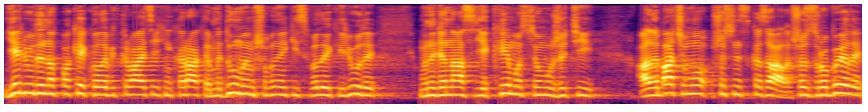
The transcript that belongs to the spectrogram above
Є люди навпаки, коли відкривається їхній характер, ми думаємо, що вони якісь великі люди, вони для нас є кимось в цьому житті. Але бачимо, щось не сказали, щось зробили,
